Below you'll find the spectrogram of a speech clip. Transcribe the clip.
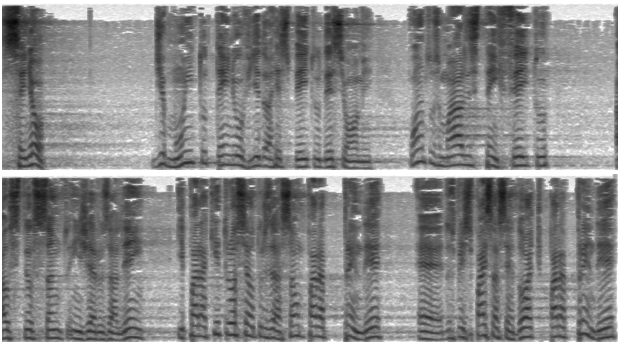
Senhor, de muito tenho ouvido a respeito desse homem. Quantos males tem feito aos teus santos em Jerusalém? E para aqui trouxe autorização para prender, é, dos principais sacerdotes, para prender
